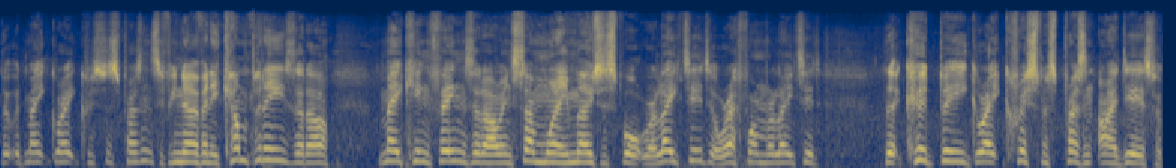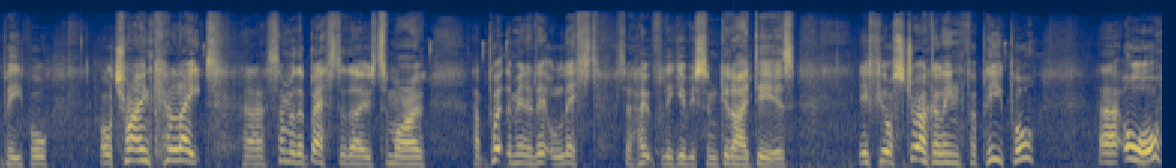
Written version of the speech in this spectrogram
that would make great Christmas presents. If you know of any companies that are making things that are in some way motorsport related or F1 related that could be great Christmas present ideas for people, I'll try and collate uh, some of the best of those tomorrow and put them in a little list to hopefully give you some good ideas. If you're struggling for people, uh, or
